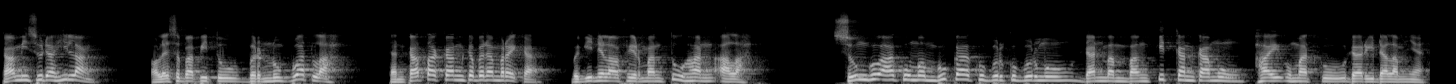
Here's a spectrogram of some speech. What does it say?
kami sudah hilang. Oleh sebab itu, bernubuatlah dan katakan kepada mereka, Beginilah firman Tuhan Allah. Sungguh aku membuka kubur-kuburmu dan membangkitkan kamu, hai umatku, dari dalamnya.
